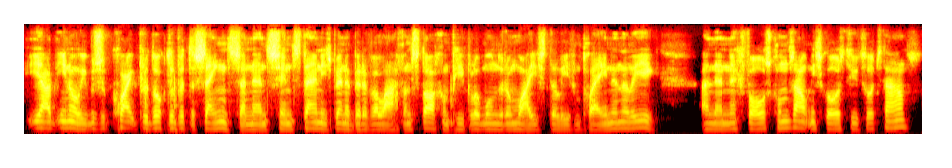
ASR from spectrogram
he had, you know, he was quite productive at the Saints, and then since then he's been a bit of a laughing stock, and people are wondering why he's still even playing in the league and then Nick Foles comes out and he scores two touchdowns.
